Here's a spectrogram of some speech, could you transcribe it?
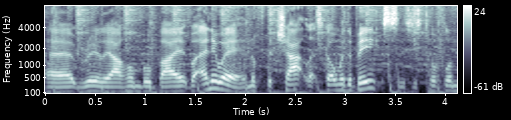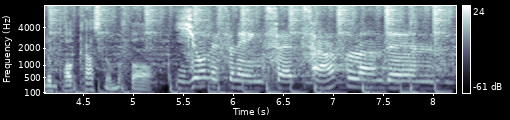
Uh, really are humbled by it. But anyway, enough of the chat. Let's go on with the beats. This is Tough London Podcast number four. You're listening to Tough London.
